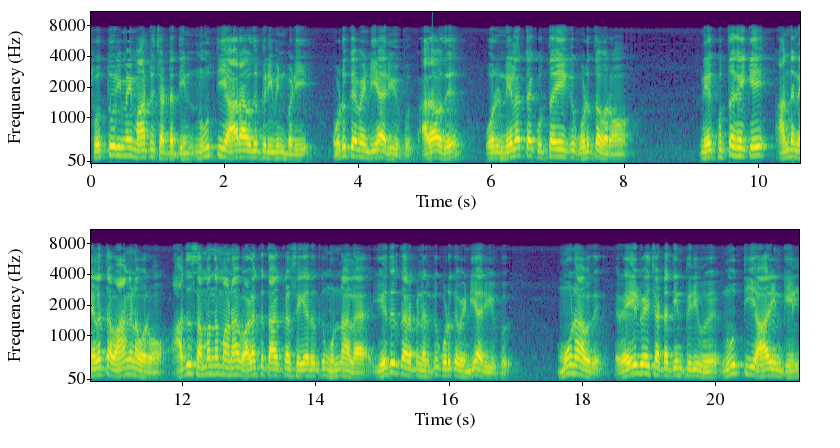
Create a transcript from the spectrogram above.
சொத்துரிமை மாற்றுச் சட்டத்தின் நூற்றி ஆறாவது பிரிவின்படி கொடுக்க வேண்டிய அறிவிப்பு. அதாவது ஒரு நிலத்தை குத்தகைக்கு கொடுத்தவரும் நெ குத்தகைக்கு அந்த நிலத்தை வாங்கினவரும் அது சம்பந்தமான வழக்கு தாக்கல் செய்கிறதுக்கு முன்னால் எதிர்தரப்பினருக்கு கொடுக்க வேண்டிய அறிவிப்பு. மூணாவது ரயில்வே சட்டத்தின் பிரிவு நூற்றி ஆறின் கீழ்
